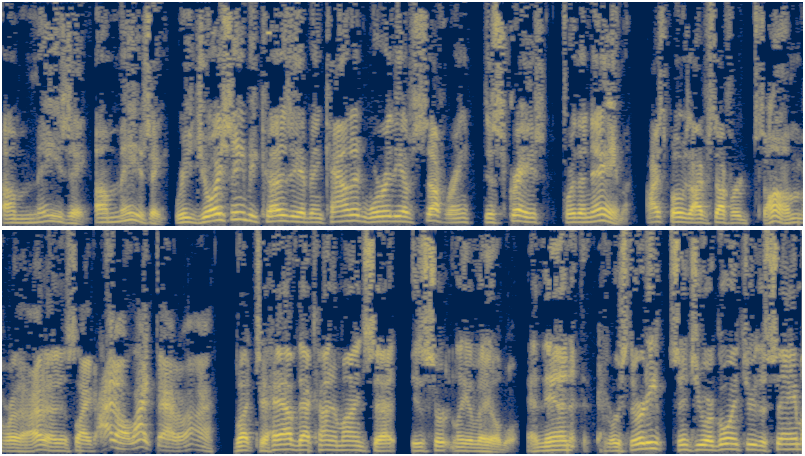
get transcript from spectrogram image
Amazing, amazing. Rejoicing because he had been counted worthy of suffering disgrace for the name. I suppose I've suffered some for that. It's like, I don't like that. But to have that kind of mindset is certainly available. And then verse 30, since you are going through the same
